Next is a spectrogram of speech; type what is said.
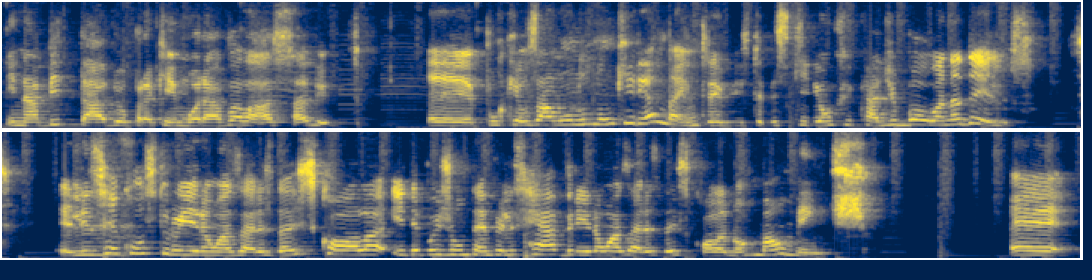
inabitável para quem morava lá, sabe? É, porque os alunos não queriam dar entrevista, eles queriam ficar de boa na deles. Eles reconstruíram as áreas da escola e depois de um tempo eles reabriram as áreas da escola normalmente. É,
